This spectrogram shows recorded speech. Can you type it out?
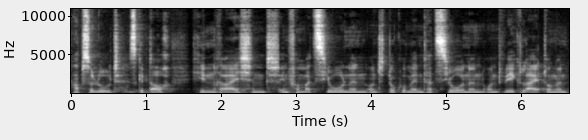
Absolut. Es gibt auch hinreichend Informationen und Dokumentationen und Wegleitungen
